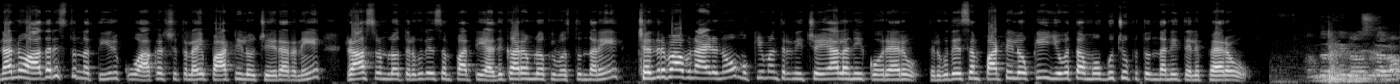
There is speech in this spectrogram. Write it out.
నన్ను ఆదరిస్తున్న తీరుకు ఆకర్షితులై పార్టీలో చేరారని రాష్ట్రంలో తెలుగుదేశం పార్టీ అధికారంలోకి వస్తుందని చంద్రబాబు నాయుడును ముఖ్యమంత్రిని చేయాలని కోరారు. తెలుగుదేశం పార్టీలోకి యువత మొగ్గు చూపుతుందని తెలిపారు. అందరికీ నమస్కారం.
